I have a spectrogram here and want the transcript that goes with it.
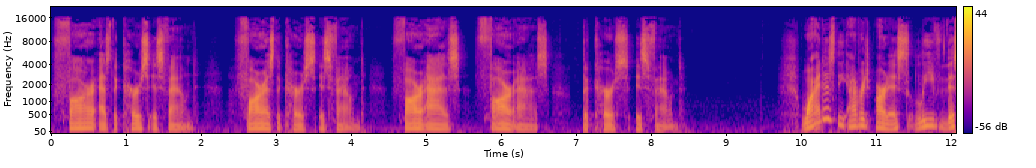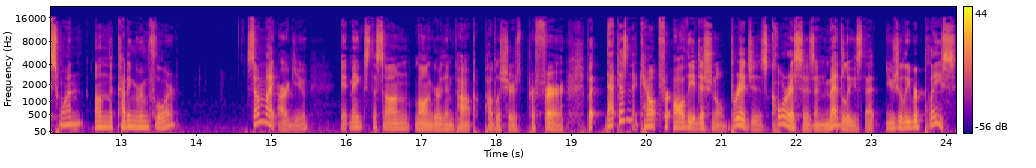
far as the curse is found, far as the curse is found, far as, far as the curse is found. Why does the average artist leave this one on the cutting room floor? Some might argue it makes the song longer than pop publishers prefer, but that doesn't account for all the additional bridges, choruses, and medleys that usually replace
